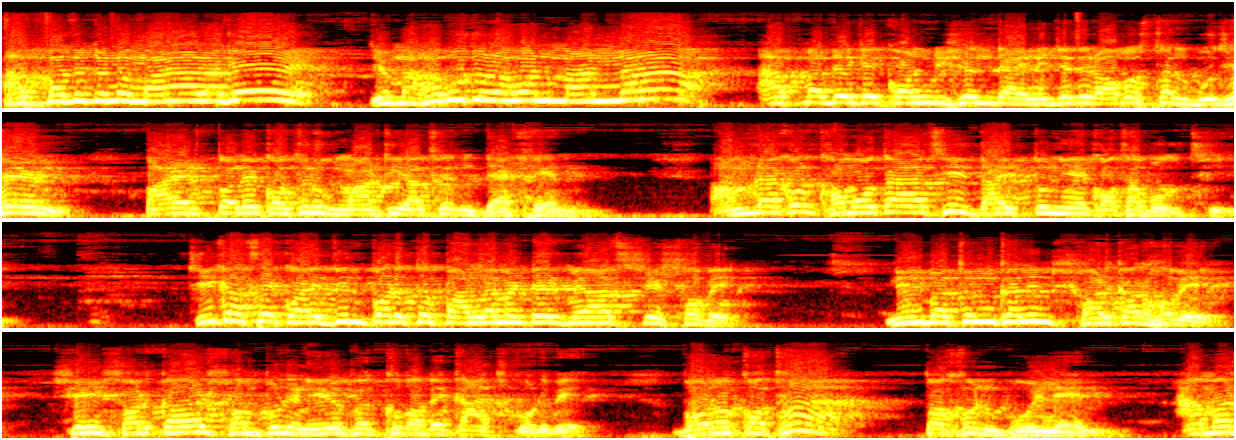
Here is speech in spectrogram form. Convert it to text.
আপনাদের জন্য মায়া লাগে যে মাহমুদুর রহমান মান্না আপনাদেরকে কন্ডিশন দেয়, নিজেদের অবস্থান বুঝেন, পায়ের তলে কতটুকু মাটি আছেন দেখেন। আমরা এখন ক্ষমতা আছি, দায়িত্ব নিয়ে কথা বলছি। ঠিক আছে, কয়েকদিন পরে তো পার্লামেন্টের মেয়াদ শেষ হবে। নির্বাচনকালীন সরকার হবে। সেই সরকার সম্পূর্ণ নিরপেক্ষভাবে কাজ করবে। বড় কথা, তখন বললেন। আমার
